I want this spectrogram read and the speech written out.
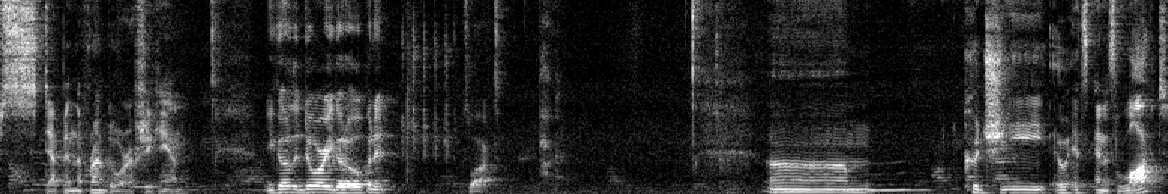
step in the front door if she can. You go to the door. You go to open it. It's locked. Um, could she? It's and it's locked.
